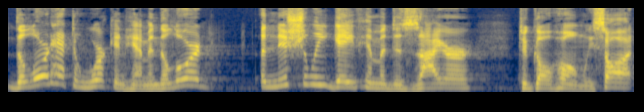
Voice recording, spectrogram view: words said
the Lord had to work in him, and the Lord initially gave him a desire to go home. We saw it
